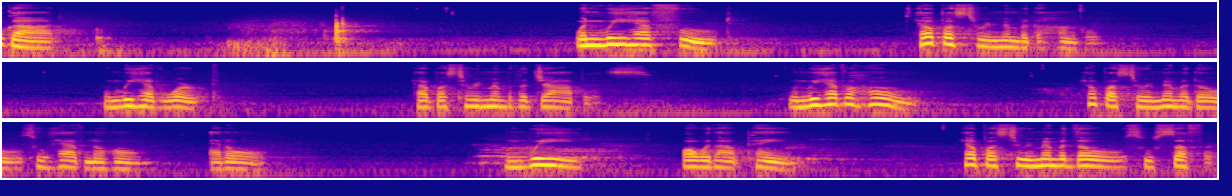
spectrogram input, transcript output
Oh God, when we have food, help us to remember the hungry. When we have work, help us to remember the jobless. When we have a home, help us to remember those who have no home at all. When we are without pain, help us to remember those who suffer.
